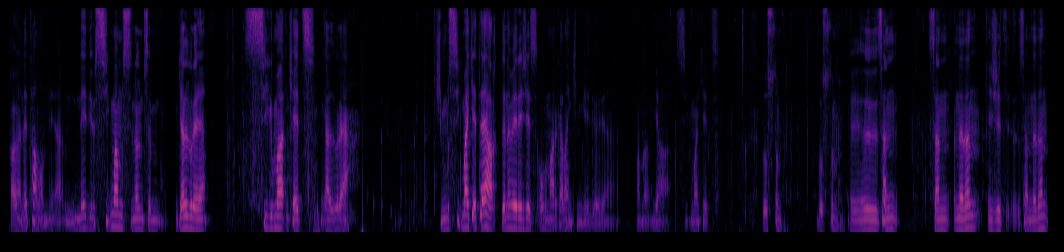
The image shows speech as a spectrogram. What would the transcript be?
Kanka ne tamam ya? Ne diyor? Sigma mısın oğlum sen? Gel buraya. Sigma Cat gel buraya. Şimdi bu Sigma Cat'e hakkını vereceğiz. Oğlum arkadan kim geliyor ya? Ana ya Sigma Cat. Dostum. Dostum. Ee, sen sen neden jet sen neden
